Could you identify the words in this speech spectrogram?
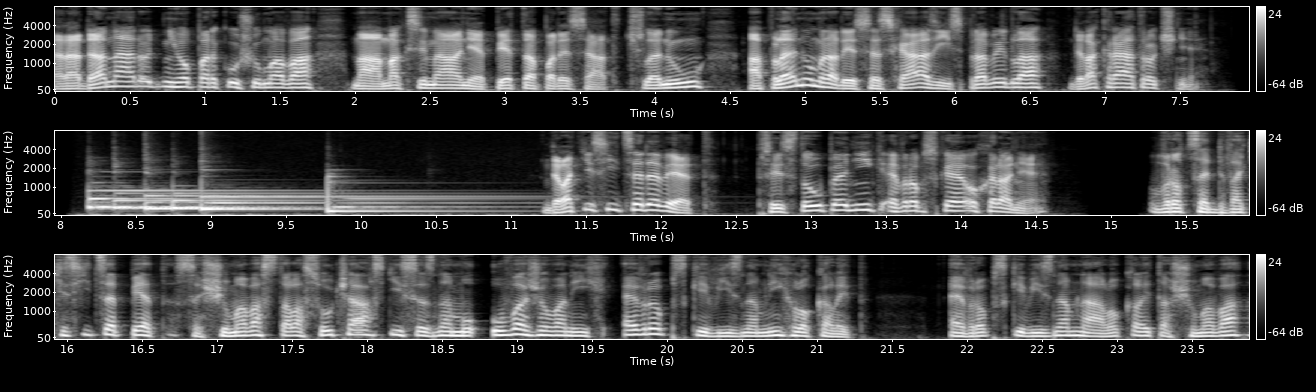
Rada Národního parku Šumava má maximálně 55 členů a plénum rady se schází zpravidla dvakrát ročně. 2009. Přistoupení k evropské ochraně. V roce 2005 se Šumava stala součástí seznamu uvažovaných evropsky významných lokalit. Evropsky významná lokalita Šumava,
